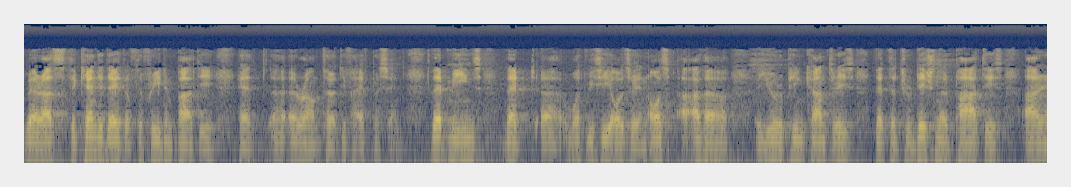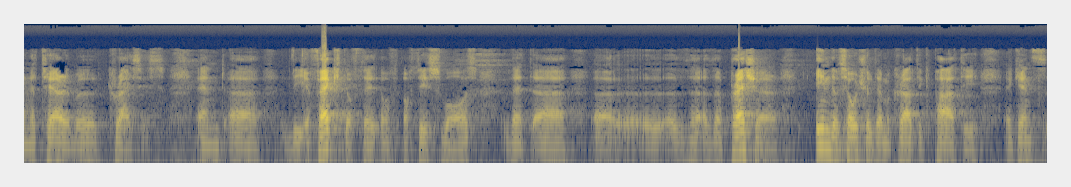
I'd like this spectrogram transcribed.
whereas the candidate of the Freedom Party had uh, around 35%. That means that uh, what we see also in other European countries, that the traditional parties are in a terrible crisis. And uh, the effect of, the, of, of, this was that uh, uh, the, the pressure in the Social Democratic Party against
